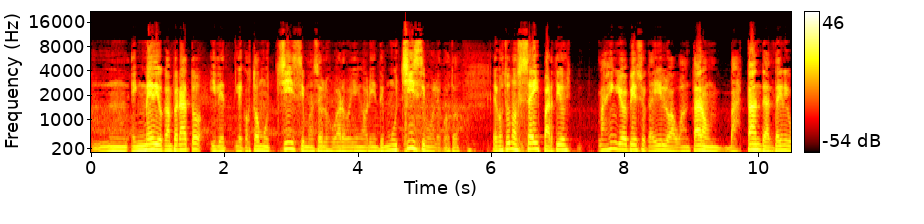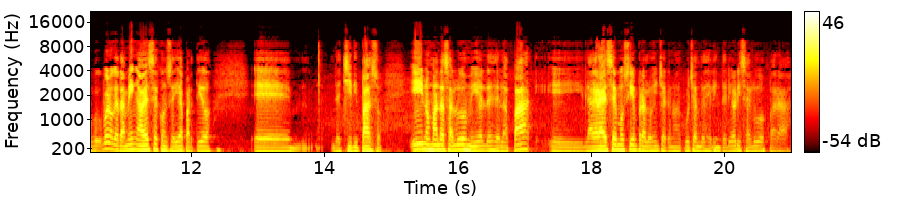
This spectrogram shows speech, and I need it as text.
mm, en medio campeonato y le, costó muchísimo hacerlo jugar hoy en Oriente, muchísimo le costó. Le costó unos seis partidos. Bien yo pienso que ahí lo aguantaron bastante al técnico. Bueno, que también a veces conseguía partidos eh, de chiripazo. Y nos manda saludos Miguel desde La Paz y le agradecemos siempre a los hinchas que nos escuchan desde el interior y saludos para,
